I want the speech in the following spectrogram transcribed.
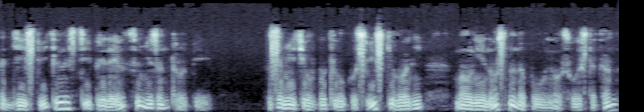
от действительности и предается мизантропии. Заметив бутылку с виски, Лони молниеносно наполнил свой стакан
